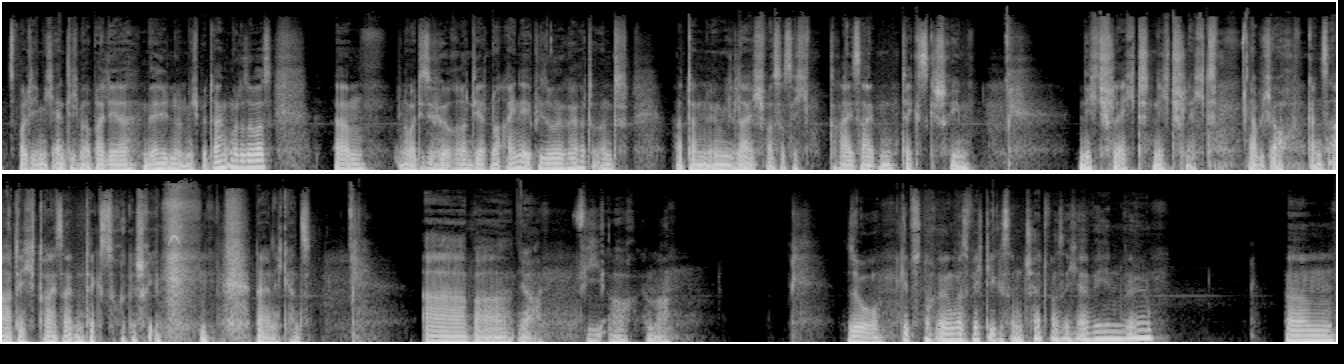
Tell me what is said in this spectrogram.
jetzt wollte ich mich endlich mal bei dir melden und mich bedanken oder sowas. Ähm, aber diese Hörerin, die hat nur eine Episode gehört und hat dann irgendwie gleich, was weiß ich, drei Seiten Text geschrieben. Nicht schlecht, nicht schlecht. Habe ich auch ganz artig drei Seiten Text zurückgeschrieben. naja, nicht ganz. Aber ja, wie auch immer. So, gibt's noch irgendwas Wichtiges im Chat, was ich erwähnen will? Ähm,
